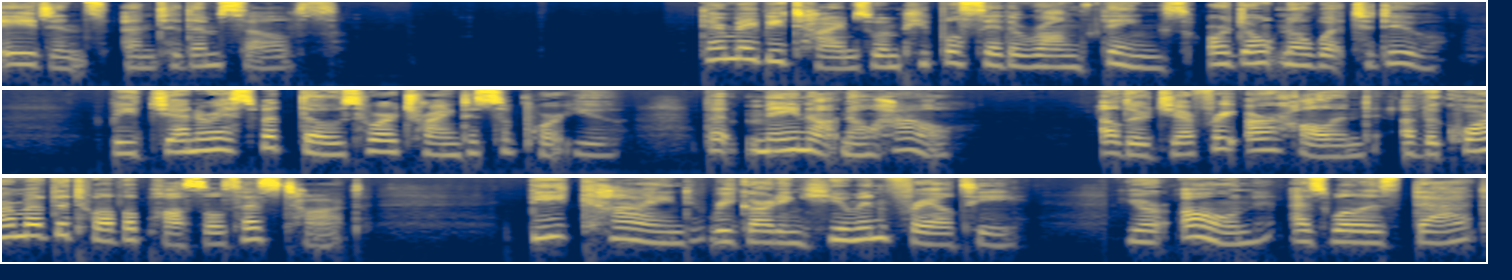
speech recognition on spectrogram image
agents unto themselves. There may be times when people say the wrong things or don't know what to do. Be generous with those who are trying to support you, but may not know how. Elder Jeffrey R. Holland of the Quorum of the Twelve Apostles has taught Be kind regarding human frailty your own as well as that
